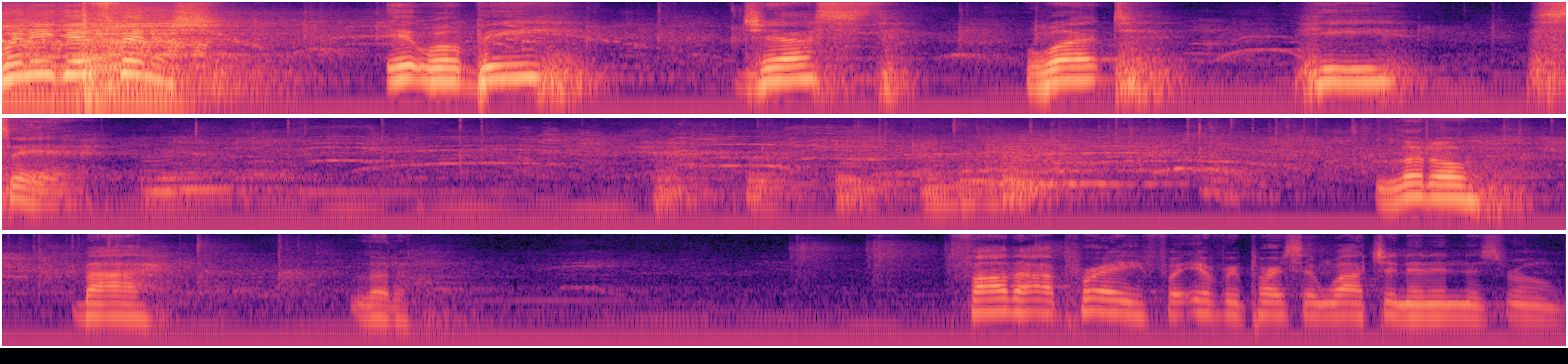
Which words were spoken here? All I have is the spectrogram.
When he gets finished, it will be just what he said. Little by little. Father, I pray for every person watching and in this room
